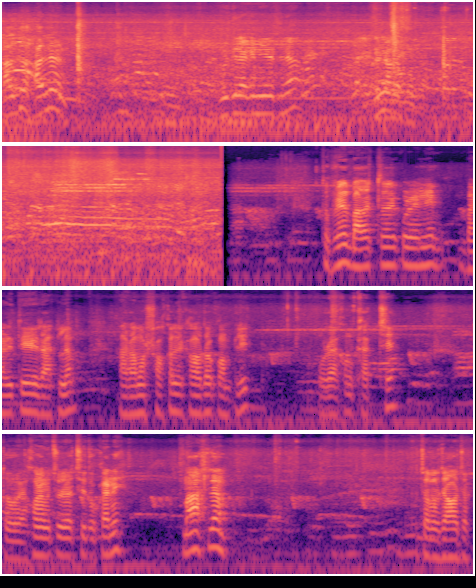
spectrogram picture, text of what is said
কালকে খাইলেন দুই দিন আগে নিয়েছি না তো ফ্রেন্ড বাজার টাজার করে এনে বাড়িতে রাখলাম। আর আমার সকালের খাওয়া দাওয়া কমপ্লিট ওরা এখন খাচ্ছে। তো এখন আমি চলে যাচ্ছি দোকানে। মা, আসলাম। চলো, যাওয়া যাক।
